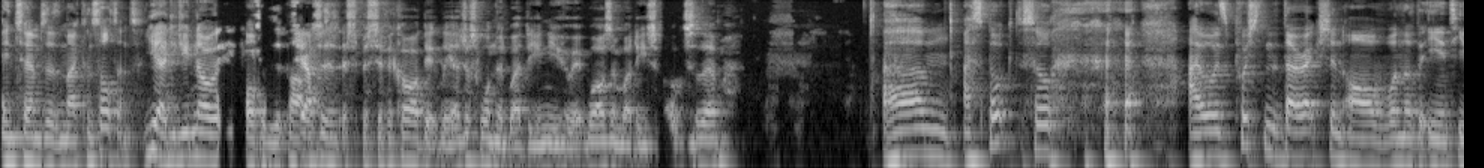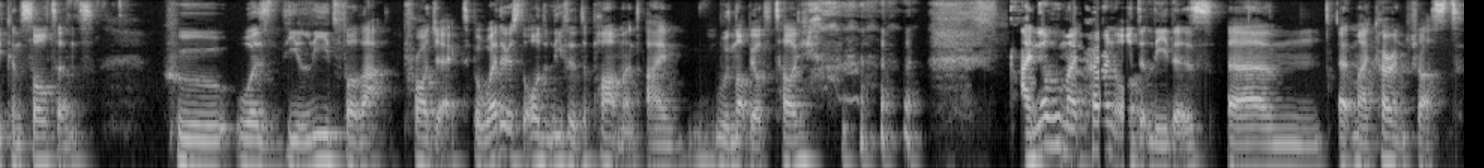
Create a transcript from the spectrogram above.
In terms of my consultant? Yeah, did you know that he has a specific audit lead? I just wondered whether you knew who it was and whether you spoke to them. Um, I spoke, so I was pushed in the direction of one of the ENT consultants who was the lead for that project. But whether it's the audit lead for the department, I would not be able to tell you. I know who my current audit lead is um, at my current trust.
